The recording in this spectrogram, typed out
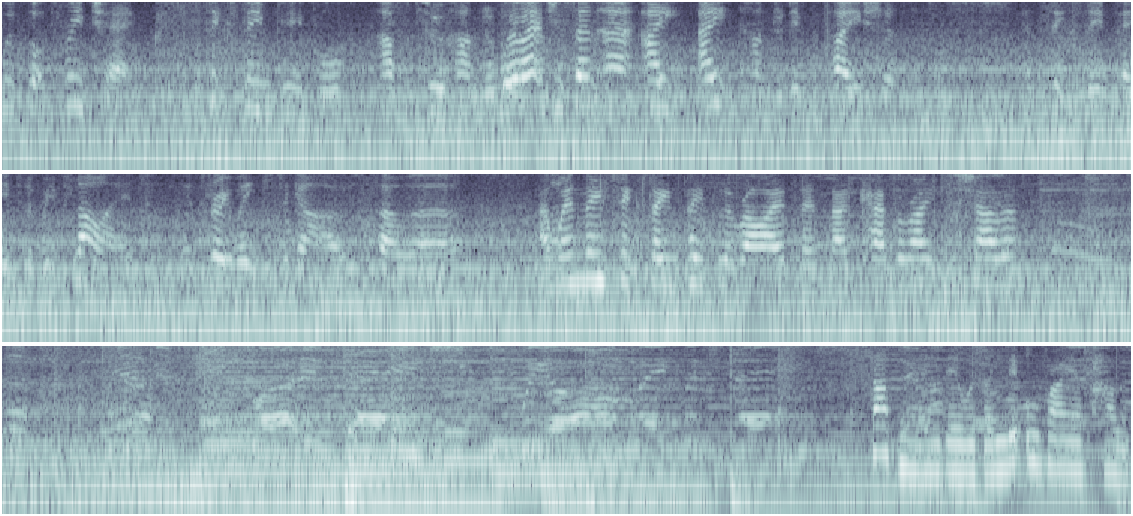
We've got three checks, 16 people out of 200. We've actually sent out eight, 800 invitations and 16 people have replied. With three weeks to go, so uh, And when these 16 people arrive, there's no cabaret to show them? takes what it takes. We all make suddenly there was a little ray of hope.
